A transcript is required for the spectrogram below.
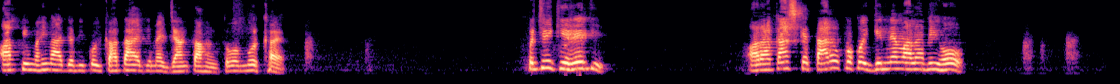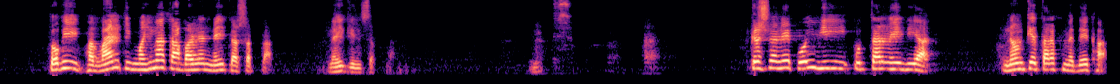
आपकी महिमा यदि कोई कहता है कि मैं जानता हूँ तो वो मूर्ख है। पृथ्वी की रेती और आकाश के तारों को कोई गिनने वाला भी हो तो भी भगवान की महिमा का वर्णन नहीं कर सकता, नहीं गिन सकता। कृष्ण ने कोई भी उत्तर नहीं दिया, न उनके तरफ़ में देखा।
